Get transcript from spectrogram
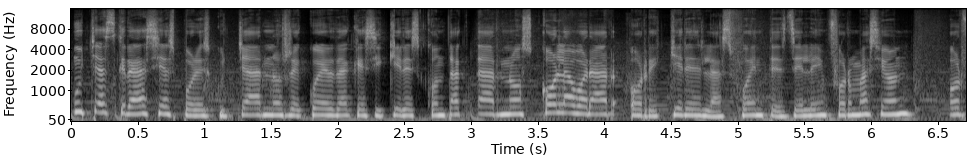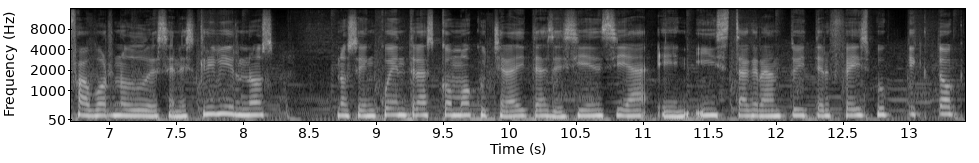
Muchas gracias por escucharnos. Recuerda que si quieres contactarnos, colaborar o requieres las fuentes de la información, por favor no dudes en escribirnos nos encuentras como Cucharaditas de Ciencia en Instagram, Twitter, Facebook, TikTok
